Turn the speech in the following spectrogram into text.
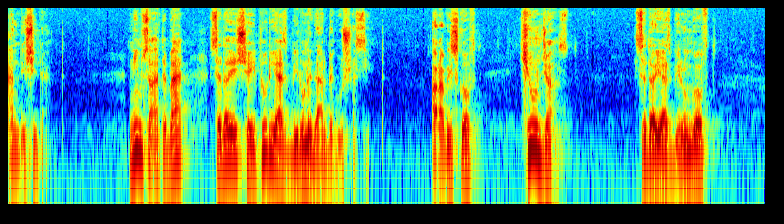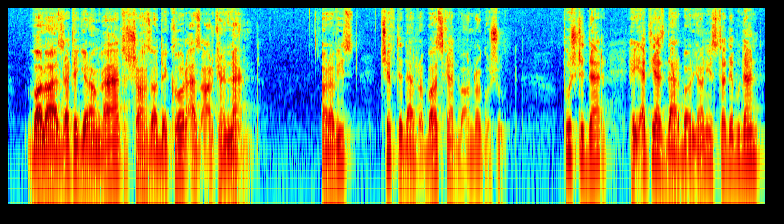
اندیشیدند. نیم ساعت بعد صدای شیپوری از بیرون در به گوش رسید. آراویس گفت کی اونجاست؟ صدایی از بیرون گفت والا حضرت گرانقدر شاهزاده کر از آرکنلند. آراویس چفت در را باز کرد و آن را گشود. پشت در هیئتی از درباریان ایستاده بودند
